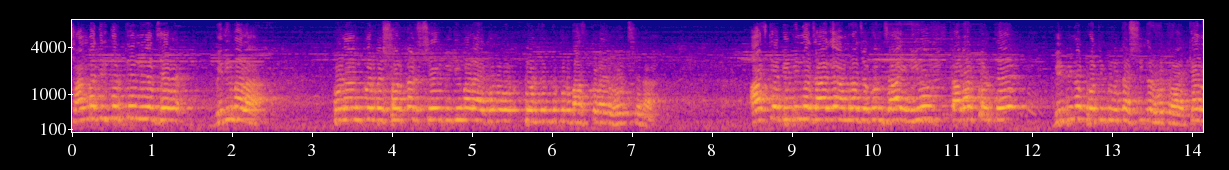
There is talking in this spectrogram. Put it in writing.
সাংবাদিকদেরকে নিয়ে যে বিধিমালা প্রণয়ন করবে সরকার, সেই বিধিমালা এখনও পর্যন্ত কোনো বাস্তবায়ন হচ্ছে না। আজকে বিভিন্ন জায়গায় আমরা যখন যাই নিউজ কাভার করতে বিভিন্ন প্রতিকূলতার শিকার হতে হয়। কেন?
